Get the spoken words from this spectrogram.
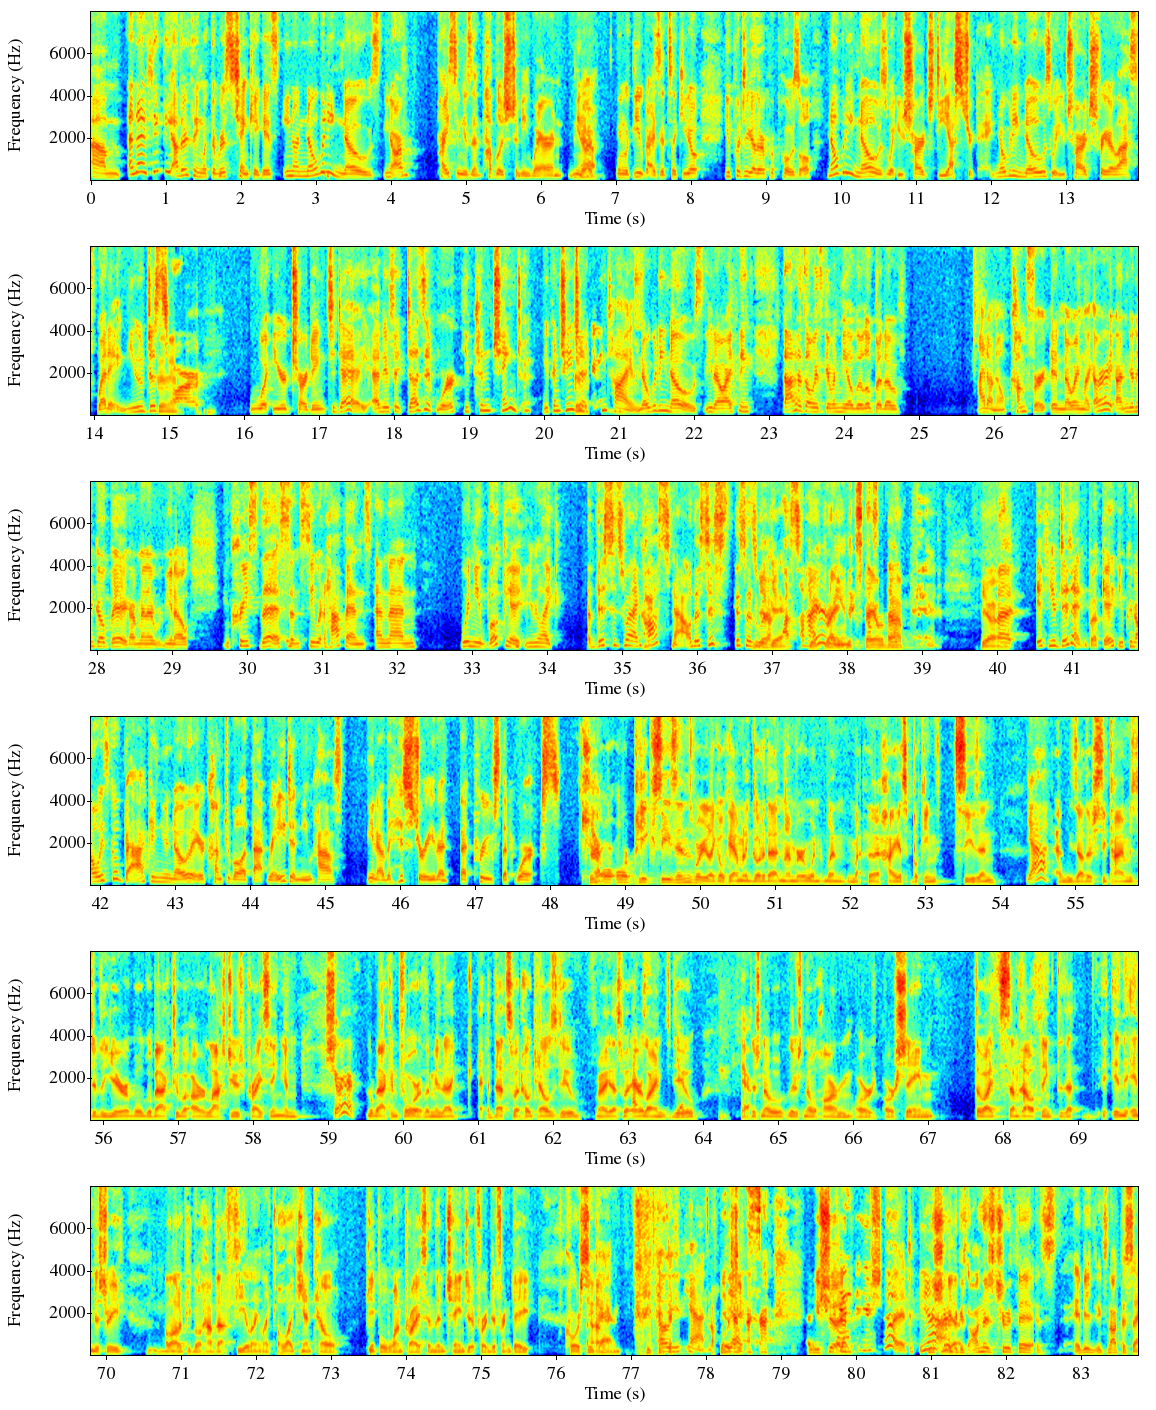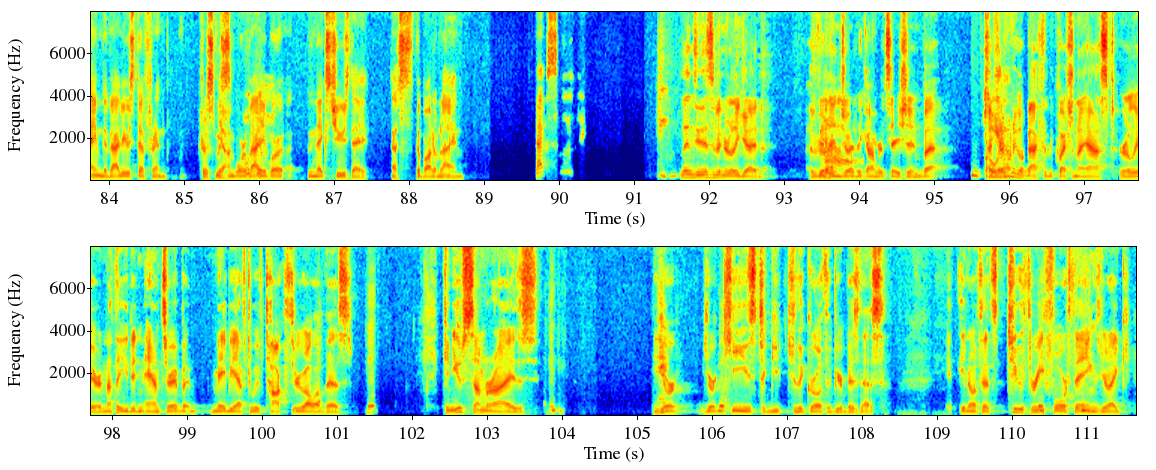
um, and I think the other thing with the risk chain cake is, you know, nobody knows, you know, our pricing isn't published anywhere. And, you know, yeah. with you guys, it's like you know, you put together a proposal. Nobody knows what you charged yesterday. Nobody knows what you charged for your last wedding. You just are what you're charging today. And if it doesn't work, you can change it. You can change yeah. it anytime. Nobody knows. You know, I think that has always given me a little bit of, I don't know, comfort in knowing like, all right, I'm going to go big. I'm going to, you know, increase this and see what happens. And then when you book it, you're like, this is what I cost now. This is, this is what yeah. it costs to hire me. And so Yeah. But if you didn't book it, you can always go back and you know that you're comfortable at that rate and you have you know the history that that proves that works. Sure. Yeah. Or, or peak seasons where you're like, okay, I'm going to go to that number when when my, the highest booking season. Yeah. And these other times of the year, we'll go back to our last year's pricing and sure go back and forth. I mean that that's what hotels do, right? That's what Absolutely. airlines do. Yeah. There's no there's no harm or or shame. Though I somehow think that, that in the industry, a lot of people have that feeling like, oh, I can't tell people one price and then change it for a different date. Of course you um, can. oh, you can. yes. and you should. And you should. Yeah. You should yeah. because honest truth is it's not the same. The value is different. Christmas yeah. is more well, valuable yeah. the next Tuesday. That's the bottom line. Absolutely. Lindsey, this has been really good. I've really enjoyed the conversation, but oh, I kind of want to go back to the question I asked earlier. Not that you didn't answer it, but maybe after we've talked through all of this, can you summarize your your keys to to the growth of your business? You know, if it's two, three, four things, you're like,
